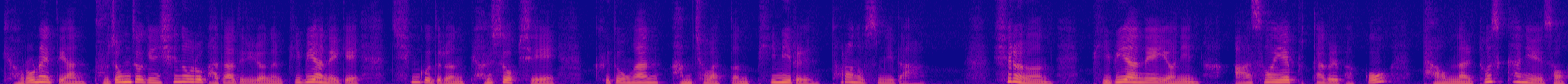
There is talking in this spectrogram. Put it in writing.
결혼에 대한 부정적인 신호로 받아들이려는 비비안에게 친구들은 별 수 없이 그동안 감춰왔던 비밀을 털어놓습니다. 실은 비비안의 연인 아서의 부탁을 받고 다음날 토스카니에서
